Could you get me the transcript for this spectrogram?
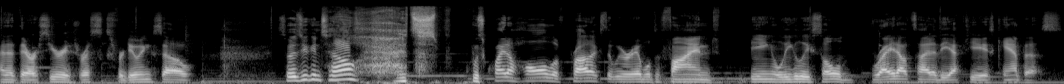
and that there are serious risks for doing so. So as you can tell, it was quite a haul of products that we were able to find being illegally sold right outside of the FDA's campus.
